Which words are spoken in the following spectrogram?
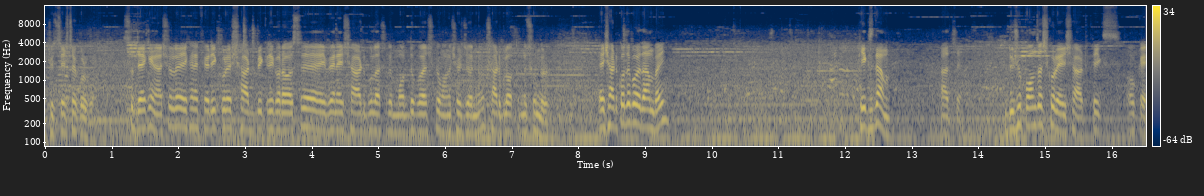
একটু চেষ্টা করব। সো দেখেন, আসলে এখানে ফেরি করে শার্ট বিক্রি করা আছে ইভেন এই শার্টগুলো আসলে মধ্যবয়স্ক মানুষের জন্য, শার্টগুলো অত্যন্ত সুন্দর। এই শার্ট কত করে দাম ভাই? ফিক্স দাম? আচ্ছা দুশো পঞ্চাশ করে এই shirt fix okay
